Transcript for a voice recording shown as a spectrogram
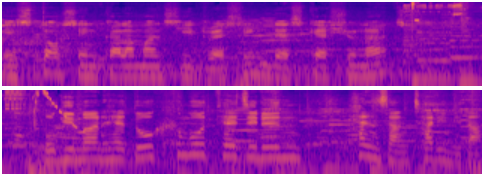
It's tossed in calamansi dressing. There's cashew nuts. 보기만 해도 흐뭇해지는 한상 차림이다.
